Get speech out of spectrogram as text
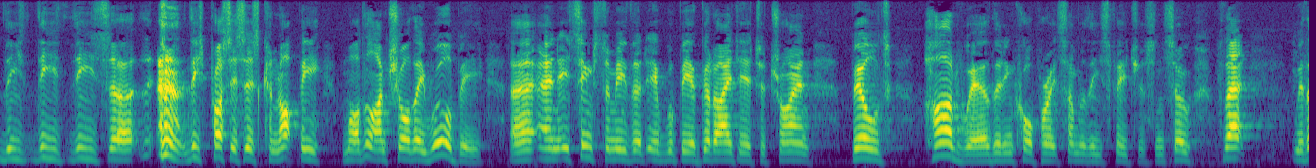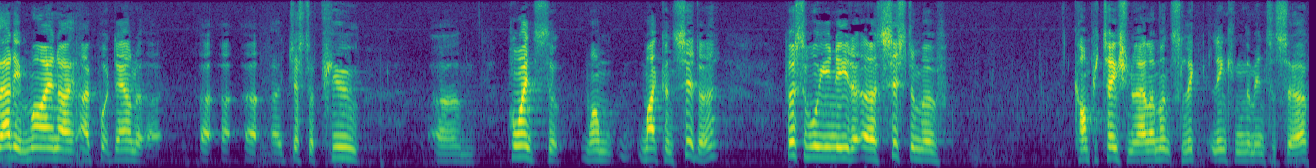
these, these, these, uh, these processes cannot be modeled. I'm sure they will be. Uh, and it seems to me that it would be a good idea to try and build hardware that incorporates some of these features. And so for that, with that in mind, I, I put down a, a, a, just a few um, points that one might consider. First of all, you need a, system of computational elements li linking them into cir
